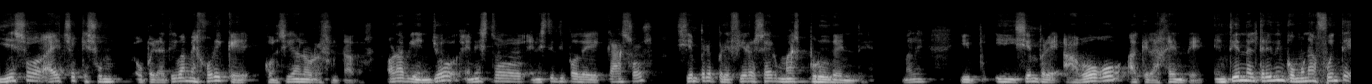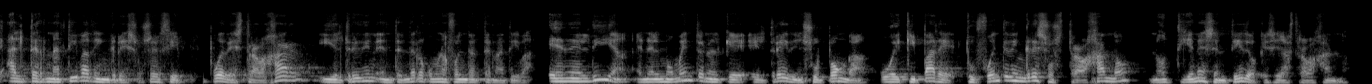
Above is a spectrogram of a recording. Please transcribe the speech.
y eso ha hecho que su operativa mejore y que consigan los resultados. Ahora bien, yo en, esto, en este tipo de casos siempre prefiero ser más prudente. ¿Vale? Y, siempre abogo a que la gente entienda el trading como una fuente alternativa de ingresos. Es decir, puedes trabajar y el trading entenderlo como una fuente alternativa. En el día, en el momento en el que el trading suponga o equipare tu fuente de ingresos trabajando, no tiene sentido que sigas trabajando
